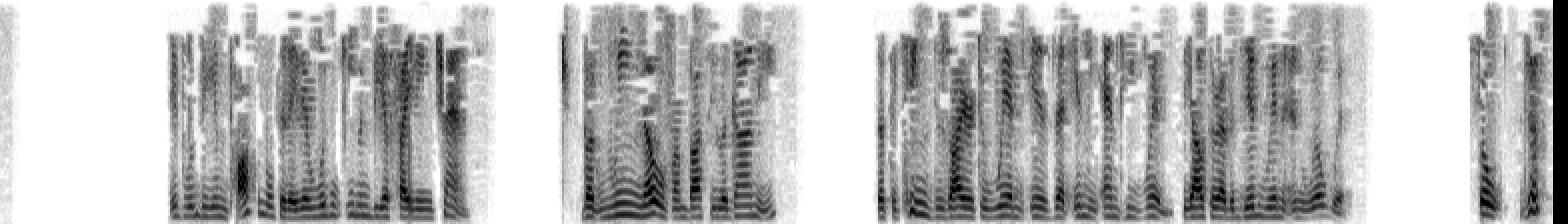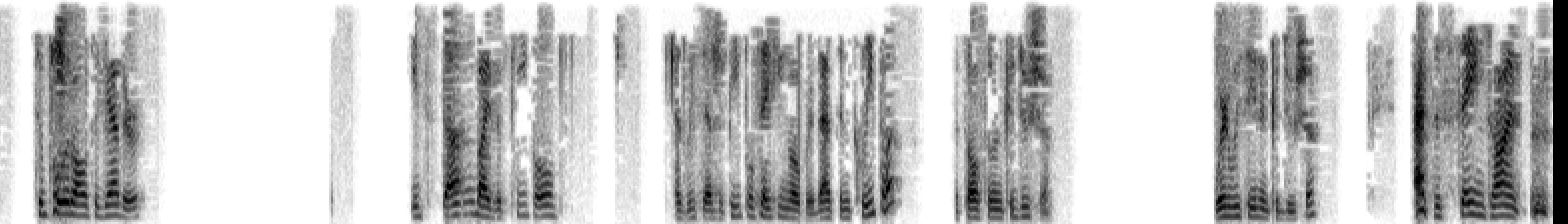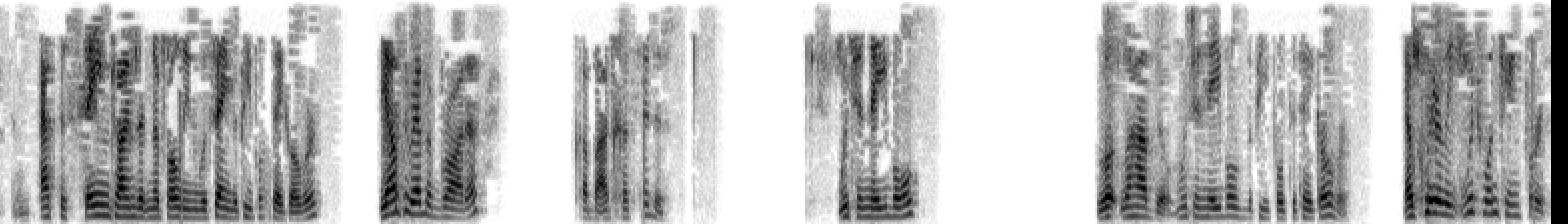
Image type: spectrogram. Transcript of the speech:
it would be impossible today. There wouldn't even be a fighting chance. But we know from Basi Lagani that the king's desire to win is that in the end he wins. The Alter Rebbe did win and will win. So just to pull it all together, it's done by the people, as we said, the people taking over. That's in Klippa. It's also in Kedusha. Where do we see it in Kedusha? At the same time, at the same time that Napoleon was saying the people take over, the Alter Rebbe brought us Chabad Chasidus, which enables Lahavdil, which enables the people to take over. Now clearly, which one came first?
